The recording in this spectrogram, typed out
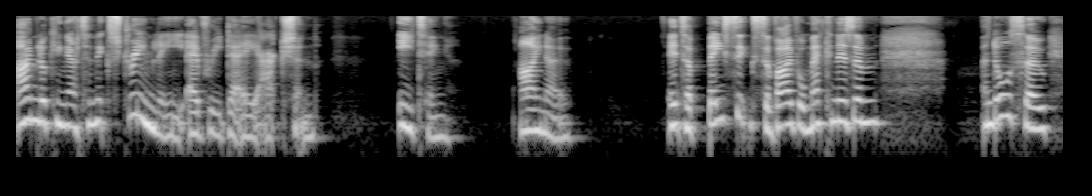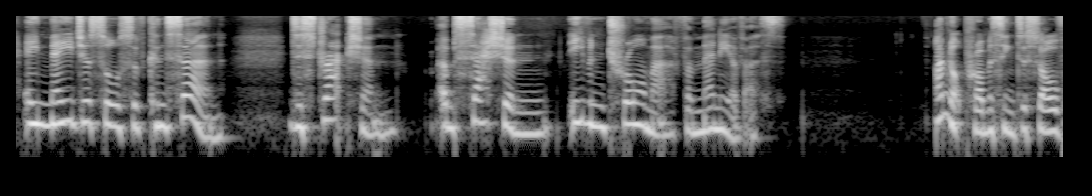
I'm looking at an extremely everyday action eating. I know. It's a basic survival mechanism and also a major source of concern, distraction, obsession, even trauma for many of us. I'm not promising to solve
